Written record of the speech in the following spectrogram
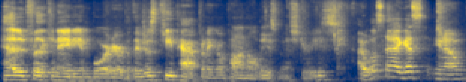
headed for the Canadian border, but they just keep happening upon all these mysteries. I will say, I guess, you know,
